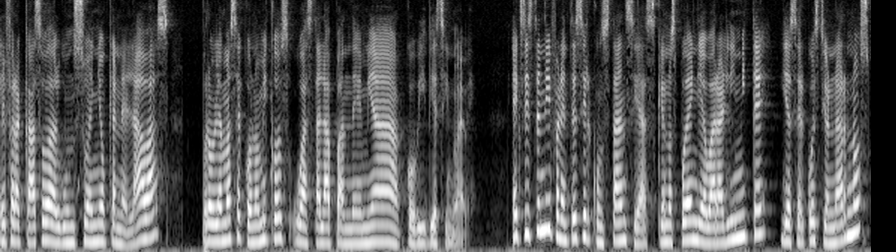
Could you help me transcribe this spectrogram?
el fracaso de algún sueño que anhelabas, problemas económicos o hasta la pandemia COVID-19. Existen diferentes circunstancias que nos pueden llevar al límite y hacer cuestionarnos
